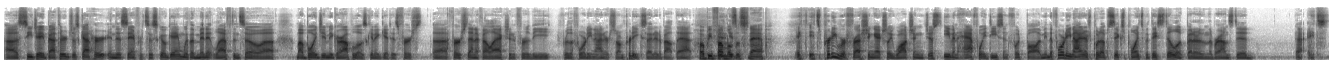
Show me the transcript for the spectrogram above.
uh, C.J. Beathard just got hurt in this San Francisco game with a minute left, and so uh, my boy Jimmy Garoppolo is going to get his first uh, first NFL action for the for the 49ers. So I'm pretty excited about that. Hope he fumbles It- a snap. It, it's pretty refreshing actually watching just even halfway decent football. I mean, the 49ers put up six points, but they still look better than the Browns did. Uh, It's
